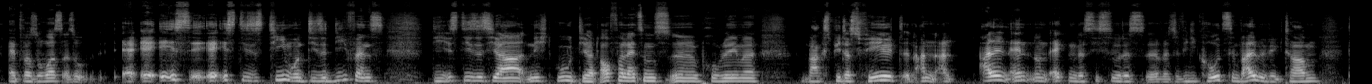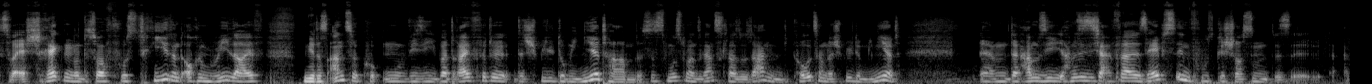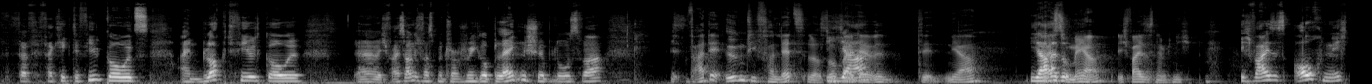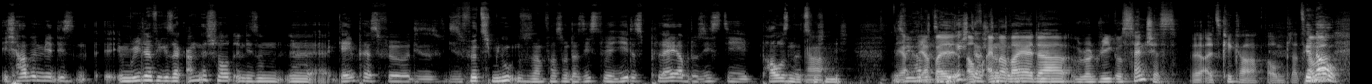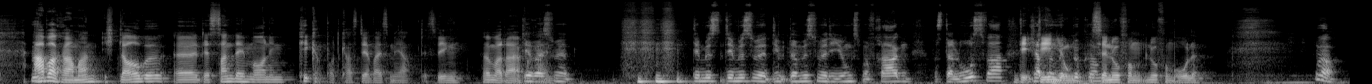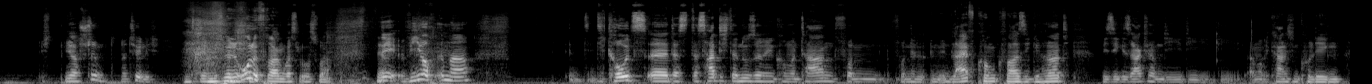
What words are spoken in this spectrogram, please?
etwa sowas. Also er, er, ist, er ist dieses Team und diese Defense, die ist dieses Jahr nicht gut. Die hat auch Verletzungsprobleme. Max Peters fehlt an, an allen Enden und Ecken. Das siehst du, das, äh, also wie die Colts den Ball bewegt haben. Das war erschreckend und das war frustrierend, auch im Real Life, mir das anzugucken, wie sie über drei Viertel das Spiel dominiert haben. Das ist, muss man ganz klar so sagen. Die Colts haben das Spiel dominiert ähm, dann haben sie, haben sie sich einfach selbst in den Fuß geschossen. Das, äh, ver verkickte Field Goals, ein Blocked Field Goal. Äh, ich weiß auch nicht, was mit Rodrigo Blankenship los war. War der irgendwie verletzt oder so? Ja. Der, der, ja. Ja, weißt also. Du mehr? Ich weiß es nämlich nicht. Ich weiß es auch nicht. Ich habe mir diesen im Reader, wie gesagt, angeschaut in diesem äh, Game Pass für diese, diese 40-Minuten-Zusammenfassung. Da siehst du ja jedes Play, aber du siehst die Pausen dazwischen ja. nicht. Deswegen ja, ja weil auf einmal war ja da Rodrigo Sanchez äh, als Kicker auf dem Platz. Genau. Aber, aber Rahman, ich glaube, äh, der Sunday Morning Kicker Podcast, der weiß mehr. Deswegen hören wir da einfach Der weiß mehr. den müssen, den müssen wir, die, da müssen wir die Jungs mal fragen, was da los war. De, den Jungen, ist ja nur vom, nur vom Ole. Ja, ich, ja, stimmt, natürlich. Den müssen wir den Ole fragen, was los war. Ja. Nee, wie auch immer, die Codes, äh, das, das hatte ich dann nur so in den Kommentaren von, von den, im Live-Com quasi gehört, wie sie gesagt haben, die, die, die amerikanischen Kollegen,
